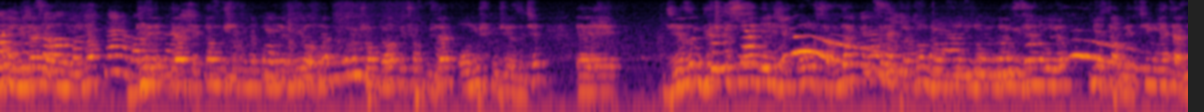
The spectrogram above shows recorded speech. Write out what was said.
Bu evet güzel yanlarından biri gerçekten bu şekilde kullanabiliyor olmak çok rahat ve çok güzel olmuş bu cihaz için. Ee, cihazın güç kısmına gelecek olursam da Snapdragon 439'dan gücünü alıyor. Bir tablet için yeterli.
